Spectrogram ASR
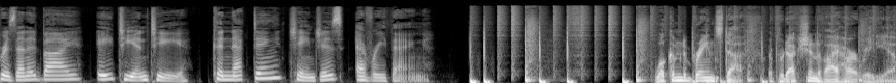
presented by AT&T. Connecting changes everything. Welcome to Brain Stuff, a production of iHeartRadio.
